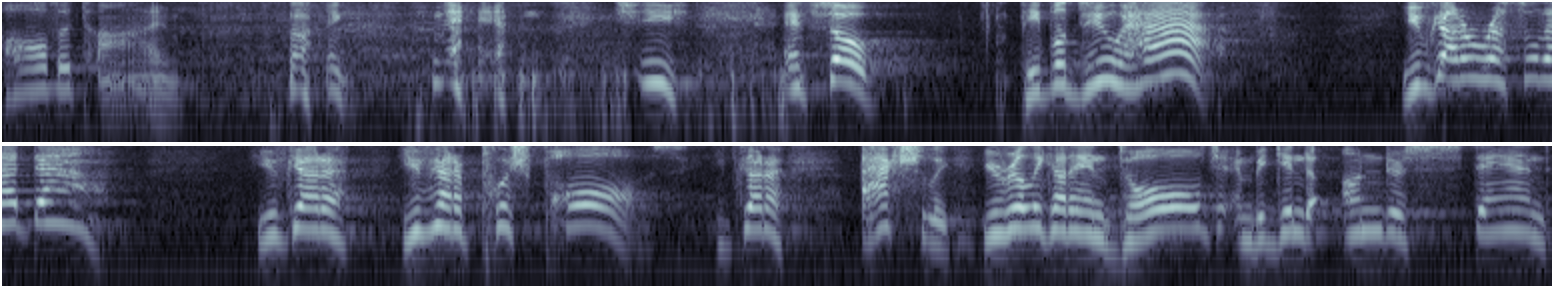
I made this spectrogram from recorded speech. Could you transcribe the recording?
all the time. like, man, gee. And so people do have. You've got to wrestle that down. You've got to, you've got to push pause. You've got to actually, you really got to indulge and begin to understand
